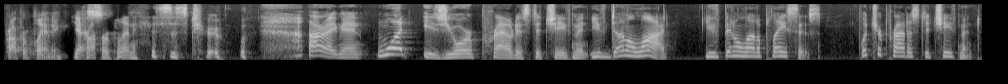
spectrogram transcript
Proper planning. Yes. Proper planning. This is true. All right, man. What is your proudest achievement? You've done a lot. You've been a lot of places. What's your proudest achievement?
